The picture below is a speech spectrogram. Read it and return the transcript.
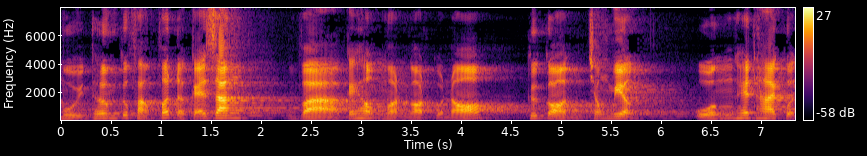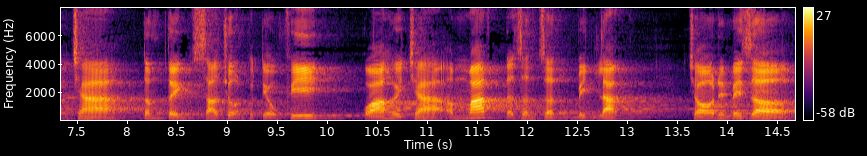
Mùi thơm cứ phảng phất ở kẽ răng Và cái hậu ngọt ngọt của nó Cứ còn trong miệng. Uống hết hai cuộn trà, Tâm tình xáo trộn của Tiểu Phi Qua hơi trà ấm mát đã dần dần bình lặng. Cho đến bây giờ,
